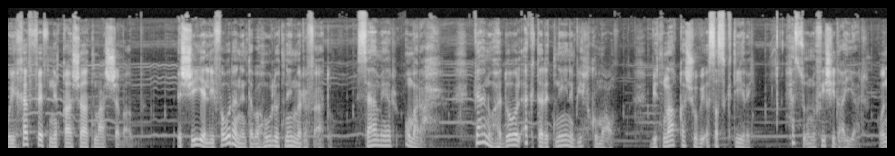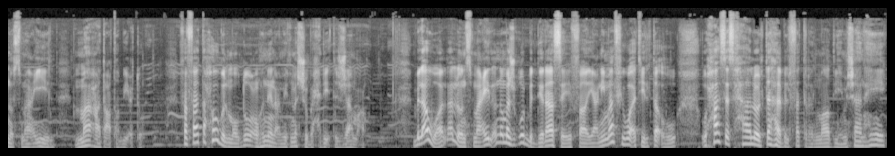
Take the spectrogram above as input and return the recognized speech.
ويخفف نقاشات مع الشباب. الشي يلي فورا انتبهوا له اثنين من رفقاته سامر ومرح. كانوا هدول أكتر اتنين بيحكوا معه. بيتناقشوا بقصص كتيرة. حسوا إنه في شي تغير وإنه إسماعيل ما عاد على طبيعته. ففتحوه بالموضوع وهن عم يتمشوا بحديقة الجامعة. بالأول قال لهم إسماعيل إنه مشغول بالدراسة فيعني ما في وقت يلتقوا وحاسس حاله التهى بالفترة الماضية مشان هيك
